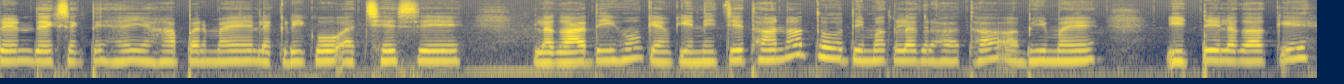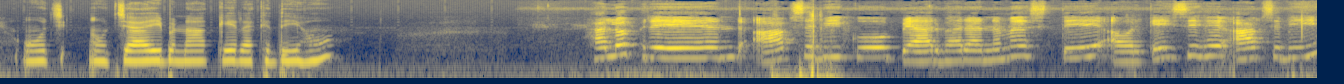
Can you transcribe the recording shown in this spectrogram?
फ्रेंड देख सकते हैं। यहाँ पर मैं लकड़ी को अच्छे से लगा दी हूँ, क्योंकि नीचे था ना तो दिमक लग रहा था। अभी मैं ईटे लगा के ऊंच, ऊंचाई बना के रख दी हूँ। हेलो फ्रेंड, आप सभी को प्यार भरा नमस्ते। और कैसे हैं आप सभी?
